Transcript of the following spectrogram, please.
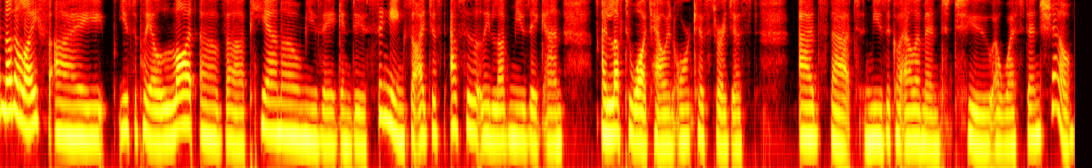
another life, I used to play a lot of, uh, piano music and do singing. So I just absolutely love music. And I love to watch how an orchestra just adds that musical element to a West End show.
